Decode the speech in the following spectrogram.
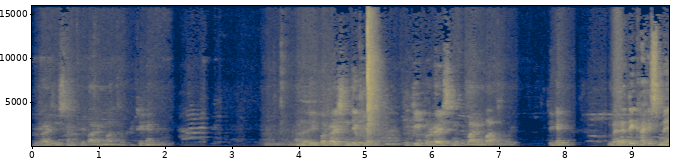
पोलराइजेशन के बारे में बात होगी, ठीक है? हमने रिपोलराइजेशन देख लिया डीपोलराइजेशन के बारे में बात होगी ठीक है? मैंने देखा इसमें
